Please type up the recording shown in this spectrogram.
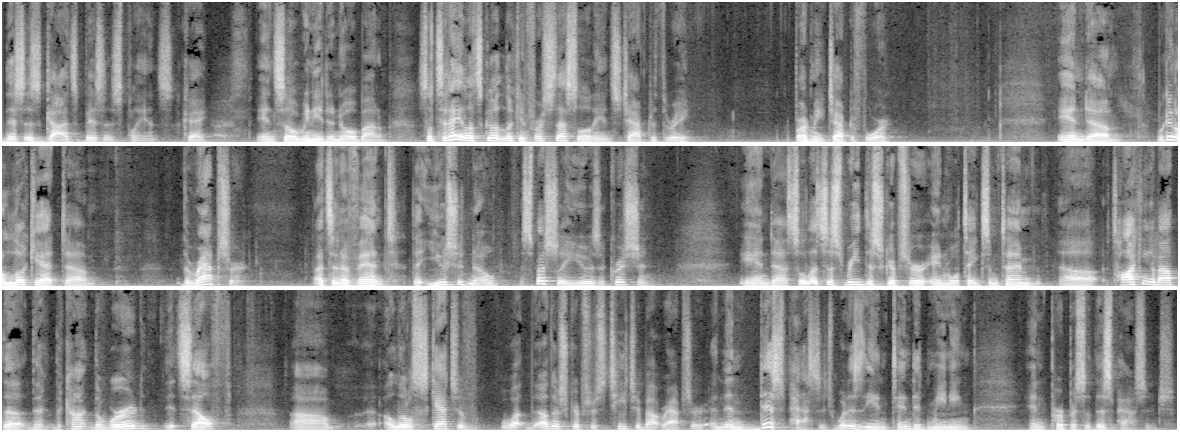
this is God's business plans, okay? And so we need to know about them. So today let's go look in 1 Thessalonians chapter 3. Pardon me, chapter 4. And um, we're going to look at um, the rapture. That's an event that you should know, especially you as a Christian. And uh, so let's just read the scripture and we'll take some time uh, talking about the, the, the, con- the word itself, uh, a little sketch of what the other scriptures teach about rapture, and then this passage. What is the intended meaning and purpose of this passage?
